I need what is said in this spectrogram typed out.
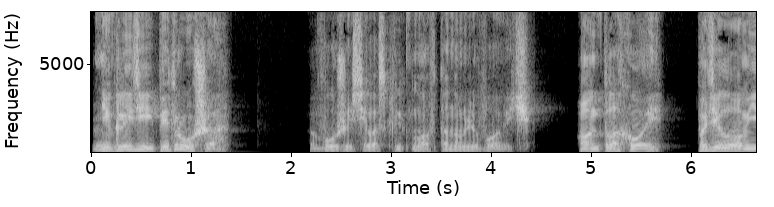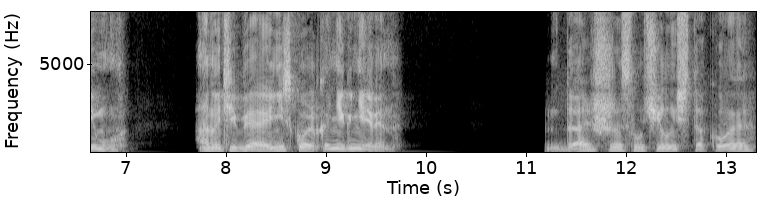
«Не гляди, Петруша!» В ужасе воскликнул автоном Львович. «Он плохой, по делам ему, а на тебя и нисколько не гневен». Дальше случилось такое,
